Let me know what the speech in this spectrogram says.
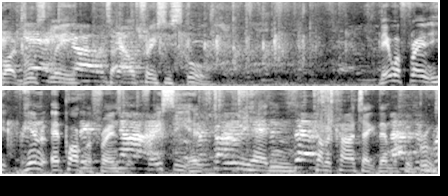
brought Bruce Lee to Al Tracy's school. They were friends, he- him and Parker were friends, but Tracy had really hadn't come in contact that much with Bruce.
